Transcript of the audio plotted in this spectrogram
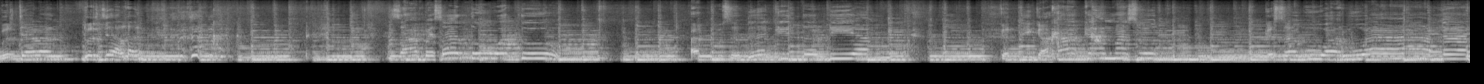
Berjalan, berjalan. Sampai satu waktu aku sedikit terdiam. Ketika akan masuk ke sebuah ruangan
